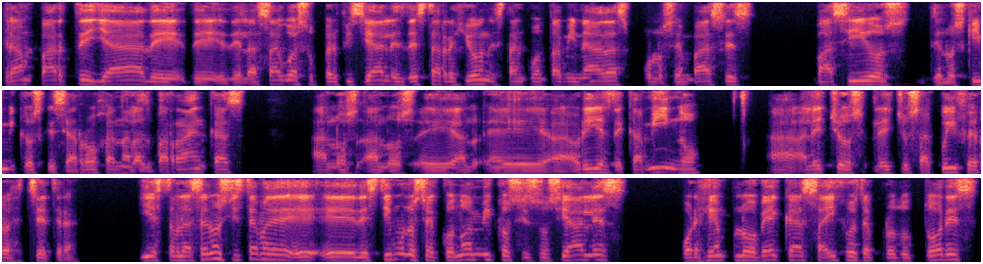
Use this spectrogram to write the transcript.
gran parte ya de, las aguas superficiales de esta región están contaminadas por los envases vacíos de los químicos que se arrojan a las barrancas, a los, a los eh, eh, orillas de camino, a, lechos, lechos acuíferos, etcétera. Y establecer un sistema de, eh, de estímulos económicos y sociales, por ejemplo, becas a hijos de productores,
